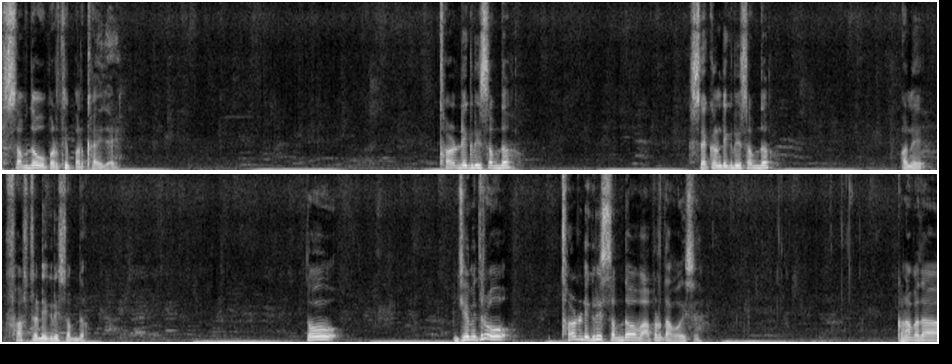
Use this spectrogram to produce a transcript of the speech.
શબ્દો ઉપરથી પરખાઈ જાય. થર્ડ ડિગ્રી શબ્દ સેકન્ડ ડિગ્રી શબ્દ અને ફર્સ્ટ ડિગ્રી શબ્દ. તો જે મિત્રો થર્ડ ડિગ્રી શબ્દ વાપરતા હોય છે, ઘણા બધા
